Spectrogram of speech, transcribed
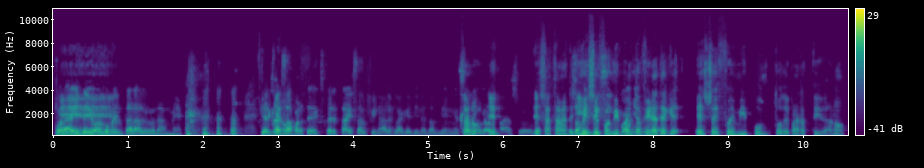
Por ahí te iba a eh, comentar algo también. que, esa parte de expertise al final es la que tiene también ese claro, valor, Exactamente. y ese fue mi punto. Fíjate que ese fue mi punto de partida, ¿no?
